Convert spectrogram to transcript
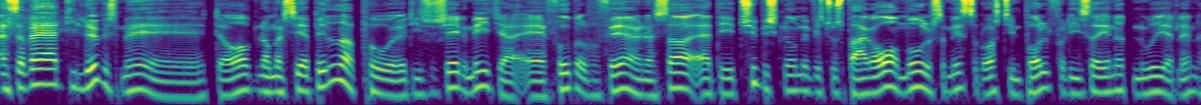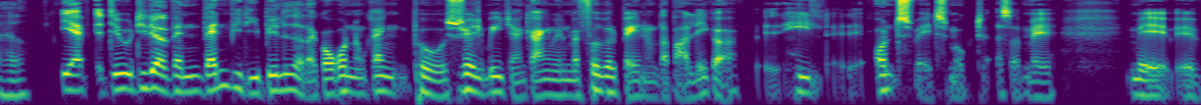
Altså, hvad er de lykkes med øh, deroppe? Når man ser billeder på øh, de sociale medier af fodbold på færøerne, så er det typisk noget med, hvis du sparker over mål, så mister du også din bold, fordi så ender den ude i Atlanterhavet. Ja, det er jo de der van, vanvittige billeder, der går rundt omkring på sociale medier en gang imellem, med fodboldbaner, der bare ligger øh, helt øh, åndssvagt smukt, altså med, med øh,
